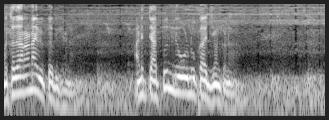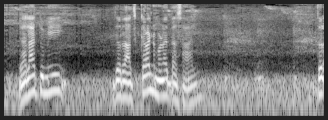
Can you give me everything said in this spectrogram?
मतदारांना विकत घेणं आणि त्यातून निवडणुका जिंकणं. याला तुम्ही जर राजकारण म्हणत असाल तर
